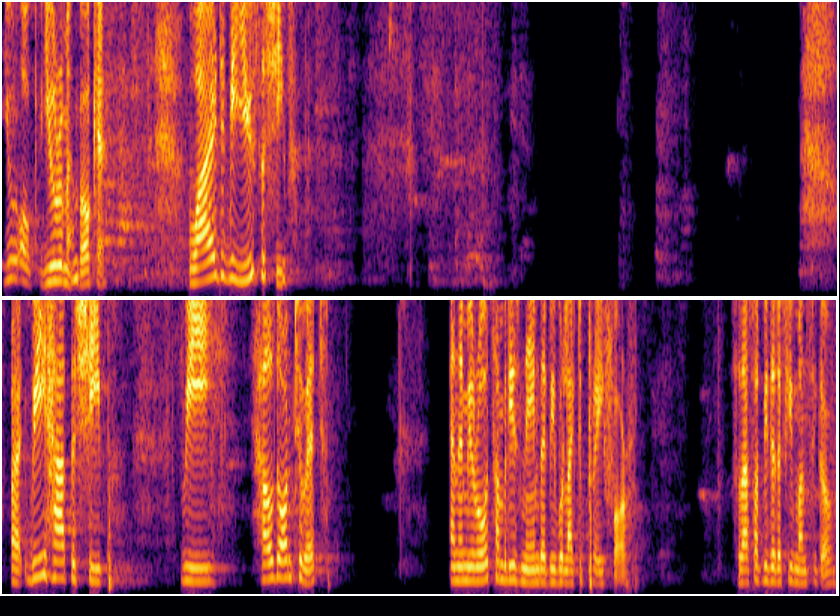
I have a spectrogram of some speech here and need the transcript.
You, oh, you remember, okay. Why did we use the sheep? All right, we had the sheep, we held on to it, and then we wrote somebody's name that we would like to pray for. So that's what we did a few months ago.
